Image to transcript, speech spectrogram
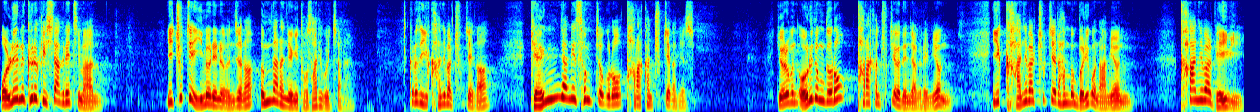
원래는 그렇게 시작을 했지만 이 축제 이면에는 언제나 음란한 영이 도사리고 있잖아요. 그래서 이 카니발 축제가 굉장히 성적으로 타락한 축제가 되었습니다. 여러분 어느 정도로 타락한 축제가 됐냐 그러면 이 카니발 축제를 한번 벌이고 나면 카니발 베이비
